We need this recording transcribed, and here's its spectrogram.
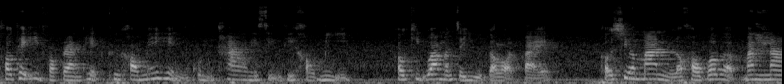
เขา take it for granted คือเขาไม่เห็นคุณค่าในสิ่งที่เขามี เขาคิดว่ามันจะอยู่ตลอดไป เขาเชื่อมั่นแล้วเขาก็แบบมั่นหน้า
